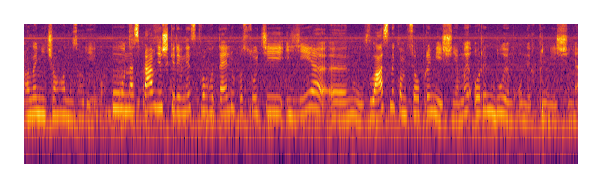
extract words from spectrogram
але нічого не згоріло. Ну насправді ж керівництво готелю по суті і є е, ну, власником цього приміщення. Ми орендуємо у них приміщення.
